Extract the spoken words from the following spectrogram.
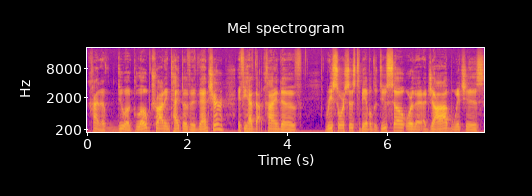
kind of do a globe-trotting type of adventure if you have that kind of resources to be able to do so, or a job which is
